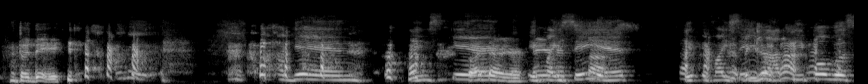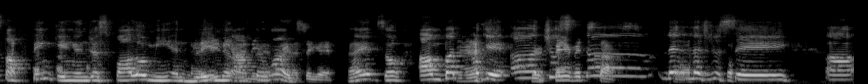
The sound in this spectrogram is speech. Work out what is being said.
today. Again, I'm are scared if I say it, stocks? if, if I say that, people will stop thinking and just follow me and blame me afterwards. Right? So, um, but okay, uh, Your just uh, let, let's just say, uh,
